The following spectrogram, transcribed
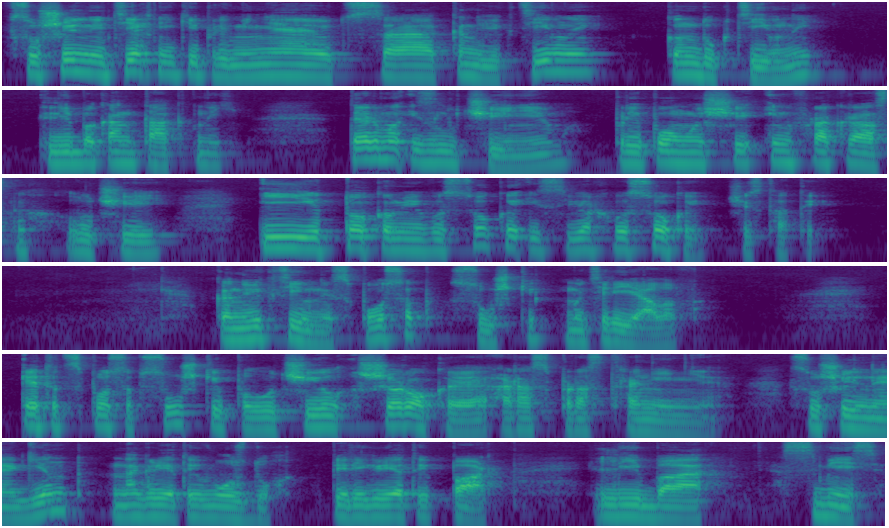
В сушильной технике применяются конвективный, кондуктивный, либо контактный, термоизлучением при помощи инфракрасных лучей и токами высокой и сверхвысокой частоты. Конвективный способ сушки материалов. Этот способ сушки получил широкое распространение. Сушильный агент, нагретый воздух, перегретый пар, либо смесь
